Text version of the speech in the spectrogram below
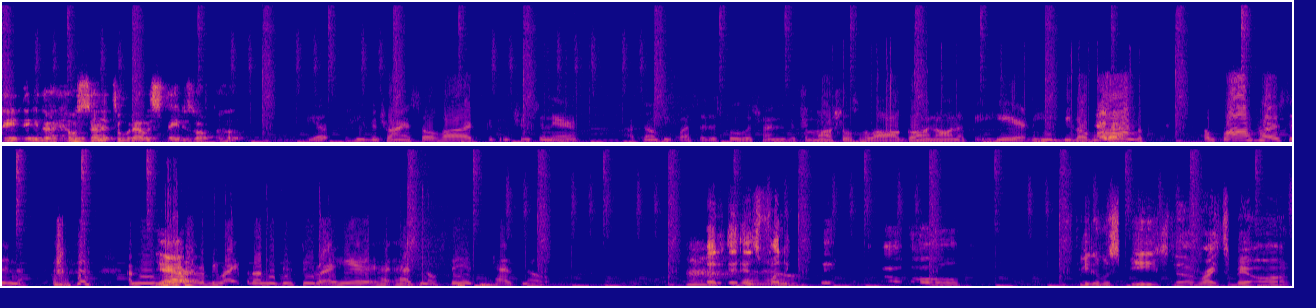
they, they either he'll send it to whatever state is off the hook. Yep, he's been trying so hard to get them troops in there. I tell people, I said this fool is trying to get the martial law going on up in here, and he'd be the wrong, the wrong person. I mean, yeah, he'll never be right, but I mean, this dude right here has no sense, has no. But it, it's funny about all freedom of speech, the right to bear arms,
